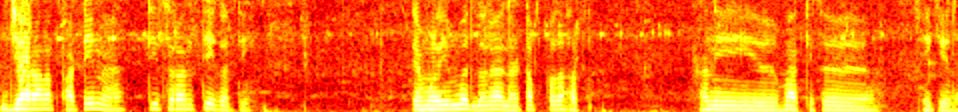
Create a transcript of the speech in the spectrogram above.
ज्या रानात फाटी ना तीच रान ती गाती. त्यामुळे मधलं राहिला टप्पा तसाच. आणि बाकीचं हे केलं.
